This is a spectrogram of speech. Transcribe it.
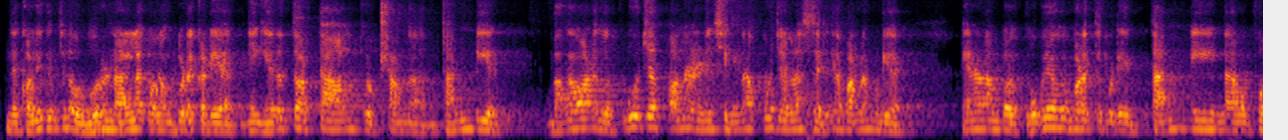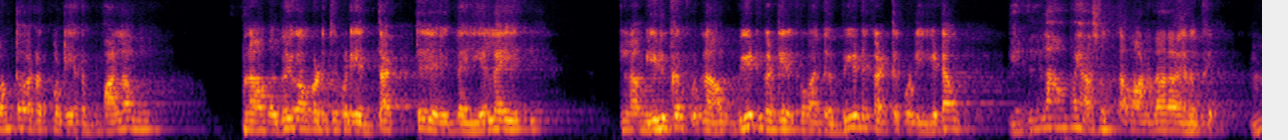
இந்த கலியுகத்துல ஒரு நல்ல குணம் கூட கிடையாது. நீங்க எதை தொட்டாலும் குற்றம் தான். தண்ணீர். பகவானுக்கு பூஜை பண்ண நினைச்சீங்கன்னா பூஜை எல்லாம் சரியா பண்ண முடியாது. ஏன்னா நம்ம உபயோகப்படுத்தக்கூடிய தண்ணி நாம கொண்டு வரக்கூடிய பழம் நாம் உபயோகப்படுத்தக்கூடிய தட்டு இந்த இலை நாம் இருக்க நாம் வீடு கட்டியிருக்கோம் அந்த வீடு கட்டக்கூடிய இடம் எல்லாமே அசுத்தமானதா தான் இருக்கு. ம்?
